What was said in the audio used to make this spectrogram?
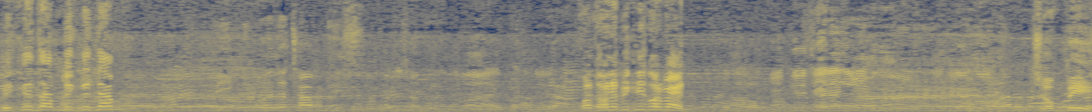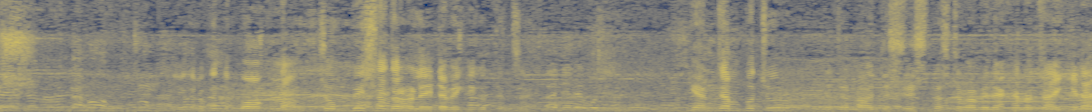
বিক্রির দাম বিক্রির দাম? কত হলে বিক্রি করবেন? চব্বিশ। এগুলো কিন্তু বক না। চব্বিশ হাজার হলে এটা বিক্রি করতে চায়। গ্যাঞ্জাম প্রচুর এর জন্য হয়তো সুস্পষ্টভাবে দেখানো যায় কিনা।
